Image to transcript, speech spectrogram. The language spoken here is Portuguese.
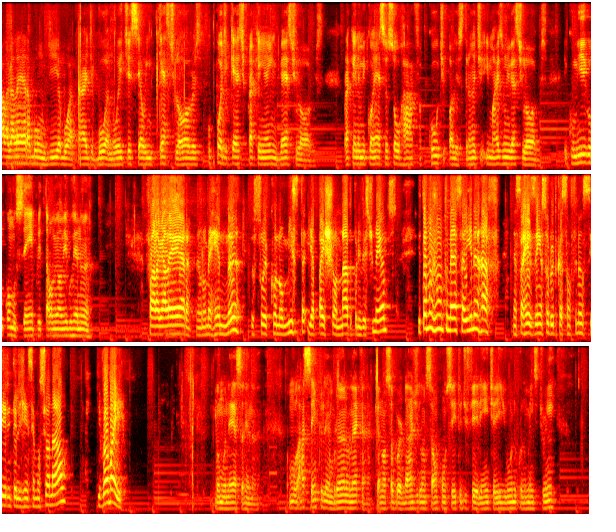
Fala galera, bom dia, boa tarde, boa noite. Esse é o Incast Lovers, o podcast para quem é Invest Lovers. Para quem não me conhece, eu sou o Rafa, coach palestrante e mais um Invest Lovers. E comigo, como sempre, está o meu amigo Renan. Fala galera, meu nome é Renan, eu sou economista e apaixonado por investimentos. E estamos junto nessa aí, né, Rafa? Nessa resenha sobre educação financeira e inteligência emocional. E vamos aí. Vamos nessa, Renan. Vamos lá, sempre lembrando, né, cara, que a nossa abordagem é lançar um conceito diferente aí, único no mainstream,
